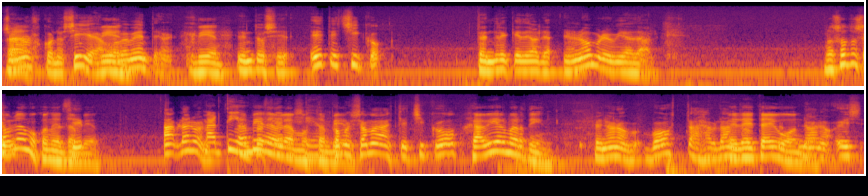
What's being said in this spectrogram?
Yo Ah, no los conocía, bien. obviamente. Bien. Entonces, este chico tendré que darle el nombre, le voy a dar. Nosotros hablamos con él Sí. también. ¿Hablaron? Martín. También hablamos también. ¿Cómo se llama este chico? Javier Martín. Pero no, no, vos estás hablando. El de Taekwondo. No, no, es.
